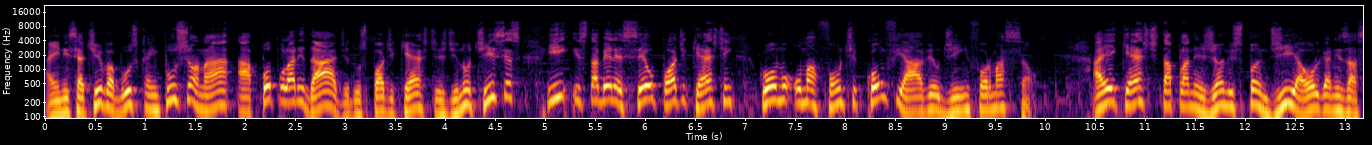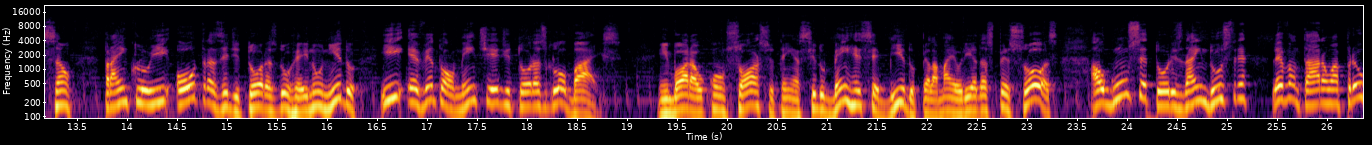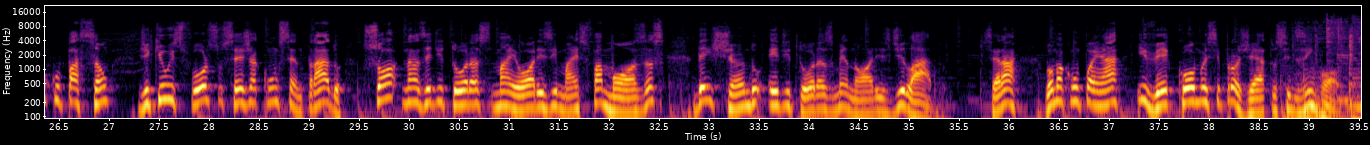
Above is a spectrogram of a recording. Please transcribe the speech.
A iniciativa busca impulsionar a popularidade dos podcasts de notícias e estabelecer o podcasting como uma fonte confiável de informação. A Acast está planejando expandir a organização para incluir outras editoras do Reino Unido e, eventualmente, editoras globais. Embora o consórcio tenha sido bem recebido pela maioria das pessoas, alguns setores da indústria levantaram a preocupação de que o esforço seja concentrado só nas editoras maiores e mais famosas, deixando editoras menores de lado. Será? Vamos acompanhar e ver como esse projeto se desenvolve.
